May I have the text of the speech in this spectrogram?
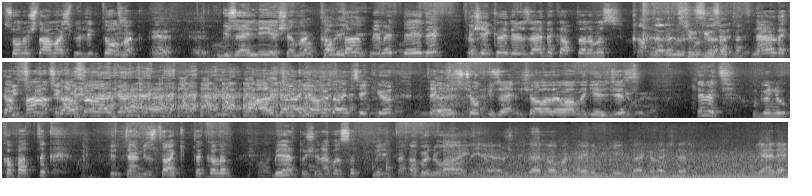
Sonuçta amaç birlikte olmak, Evet, evet. güzelliği yaşamak. Tabii Kaptan ki. Mehmet Bey'e de teşekkür ederiz. Nerede kaptanımız? Kaptanımız Çekiyor zaten. Nerede kaptan? Ha, kaptan arkada. arkada kaptan çekiyor. Teknesi çok güzel. İnşallah devamlı geleceğiz. Evet, bugünlüğü kapattık. Lütfen bizi takipte kalın. Beğen tuşuna basın ve lütfen abone olun. Ya, sizlerle olmak ayrı bir keyifli arkadaşlar. Yani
